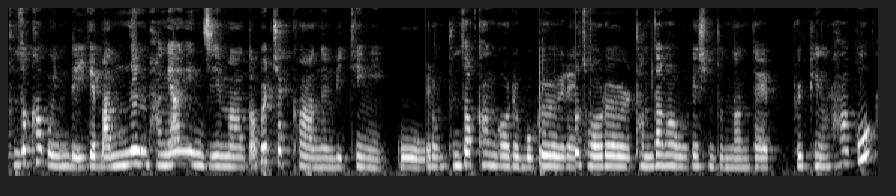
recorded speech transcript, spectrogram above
분석하고 있는데 이게 맞는 방향인지만 더블 체크하는 미팅이 있고 이런 분석한 거를 목요일에 저를 담당하고 계신 분한테 브리핑을 하고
